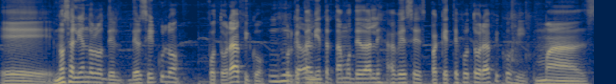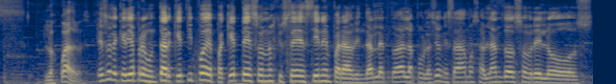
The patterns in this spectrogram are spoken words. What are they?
eh, no saliéndolo del, del círculo fotográfico, porque cabal. también tratamos de darles a veces paquetes fotográficos y más los cuadros. Eso le quería preguntar, ¿qué tipo de paquetes son los que ustedes tienen para brindarle a toda la población? Estábamos hablando sobre los...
